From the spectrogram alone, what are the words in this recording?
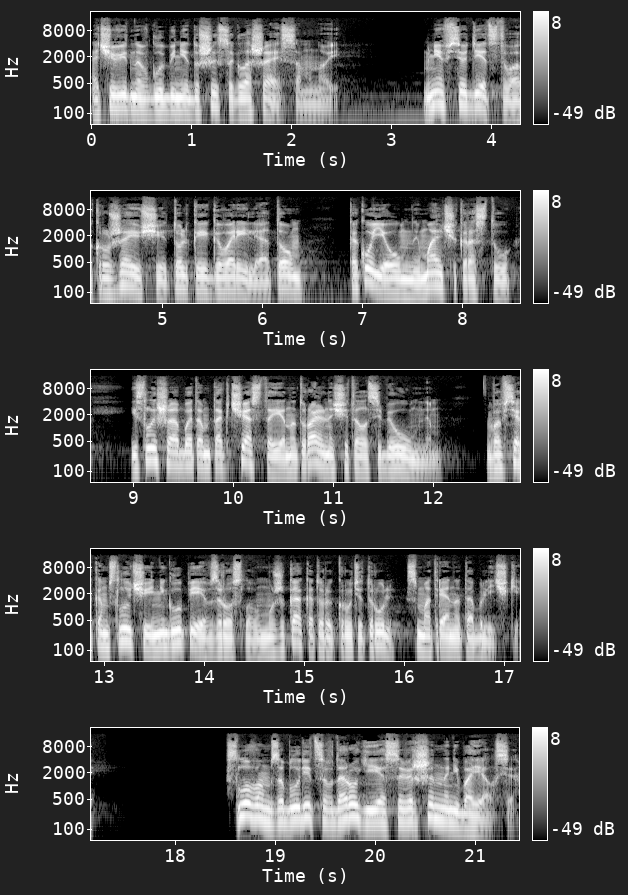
очевидно, в глубине души соглашаясь со мной. Мне все детство окружающие только и говорили о том, какой я умный мальчик расту, и слыша об этом так часто, я натурально считал себя умным. Во всяком случае, не глупее взрослого мужика, который крутит руль, смотря на таблички. Словом, заблудиться в дороге я совершенно не боялся.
